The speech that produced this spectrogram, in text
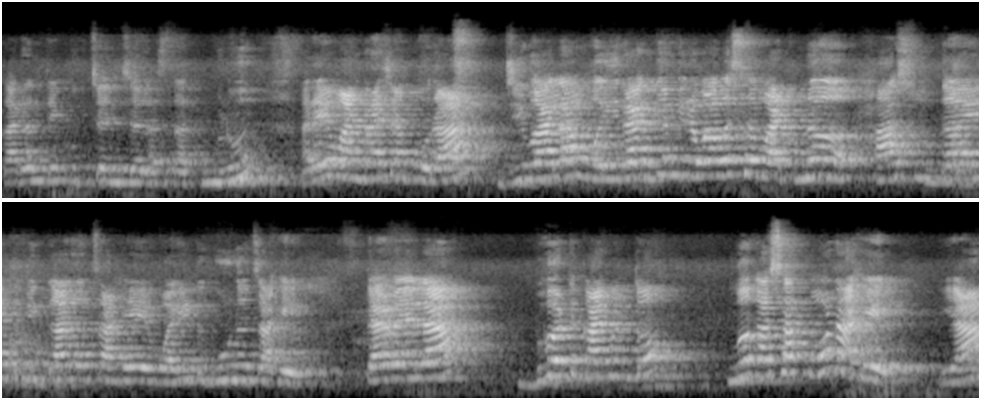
कारण ते खूप चंचल असतात म्हणून अरे वानराच्या पोरा जीवाला वैराग्य मिरवावंसं वाटणं हा सुद्धा एक विकारच आहे वाईट गुणच आहे. त्यावेळेला भट काय म्हणतो? मग असा कोण आहे? या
